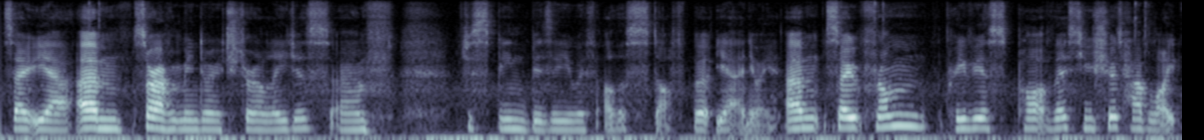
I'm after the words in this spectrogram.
So yeah, sorry I haven't been doing a tutorial ages. Just been busy with other stuff but yeah anyway. Um so from previous part of this you should have like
